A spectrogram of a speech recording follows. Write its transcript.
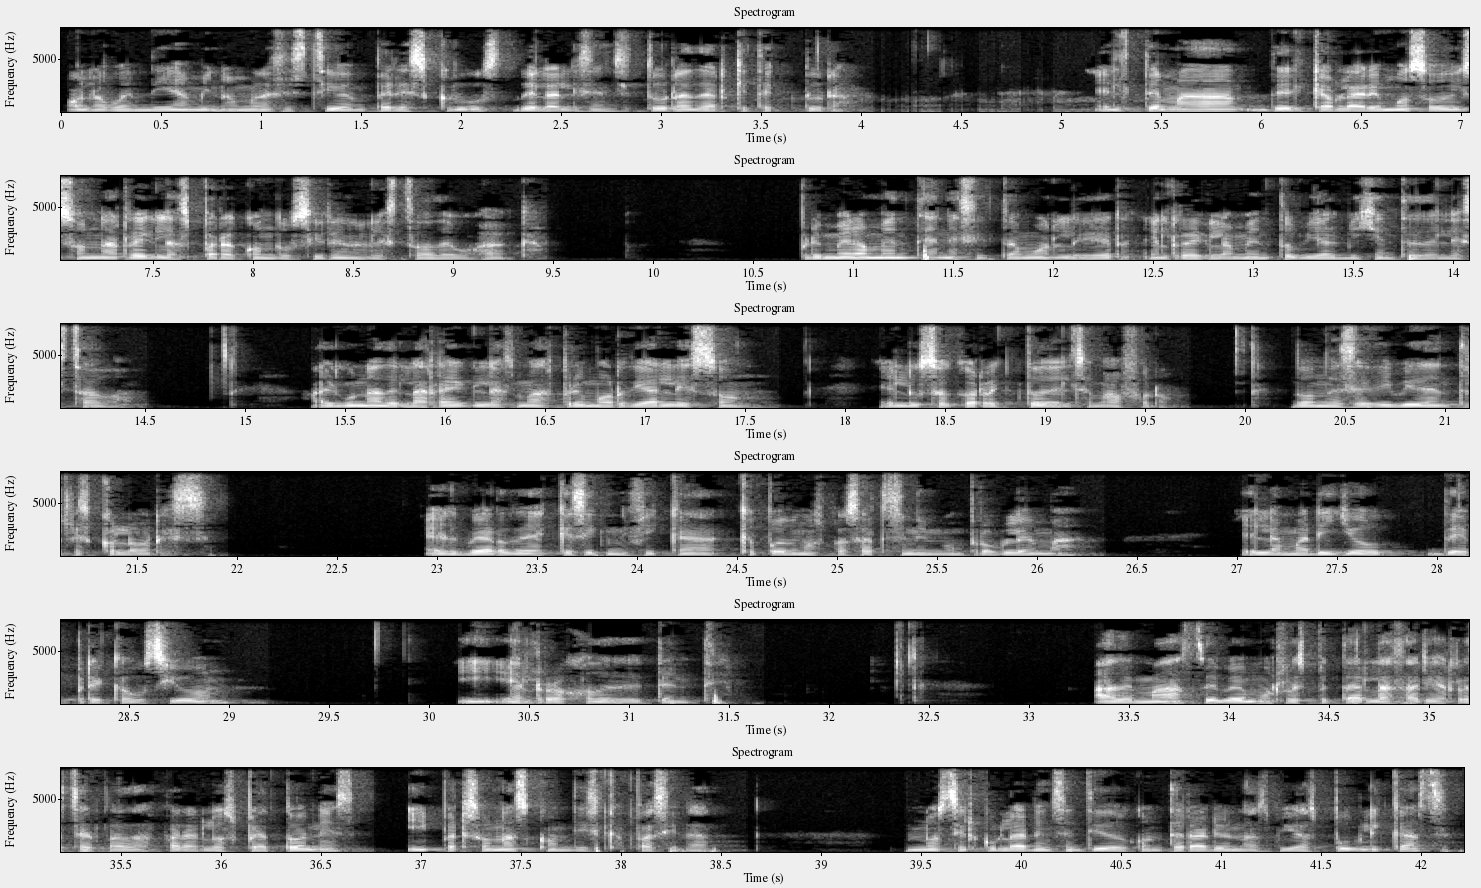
Hola, buen día. Mi nombre es Steven Pérez Cruz de la licenciatura de Arquitectura. El tema del que hablaremos hoy son las reglas para conducir en el estado de Oaxaca. Primeramente necesitamos leer el reglamento vial vigente del estado. Algunas de las reglas más primordiales son el uso correcto del semáforo, donde se divide en tres colores. El verde que significa que podemos pasar sin ningún problema, el amarillo de precaución y el rojo de detente. Además, debemos respetar las áreas reservadas para los peatones y personas con discapacidad. No circular en sentido contrario en las vías públicas.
